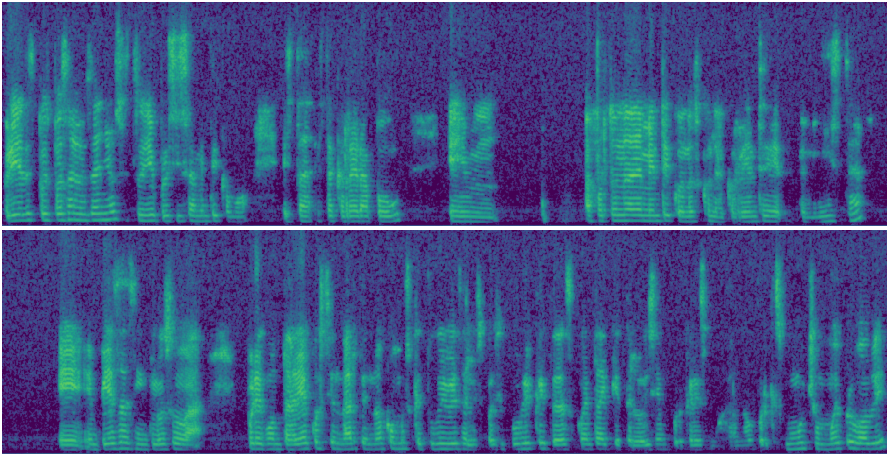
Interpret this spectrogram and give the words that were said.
Pero ya después pasan los años, estudio precisamente como esta, esta carrera POU. Eh, afortunadamente conozco la corriente feminista. Eh, empiezas incluso a preguntar y a cuestionarte, ¿no? ¿Cómo es que tú vives el espacio público y te das cuenta de que te lo dicen porque eres mujer, ¿no? Porque es mucho, muy probable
